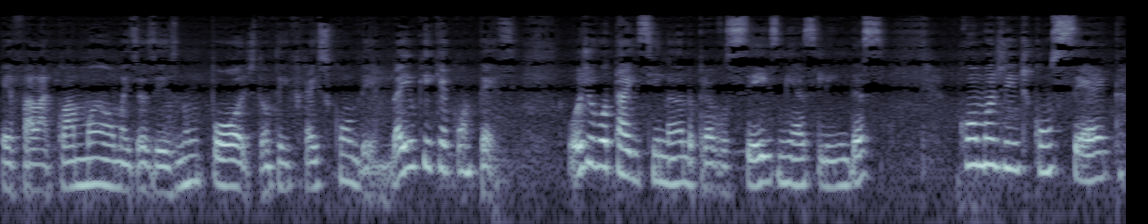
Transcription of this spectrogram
é, falar com a mão, mas às vezes não pode, então tem que ficar escondendo. Daí o que que acontece? Hoje eu vou estar tá ensinando para vocês, minhas lindas, como a gente conserta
